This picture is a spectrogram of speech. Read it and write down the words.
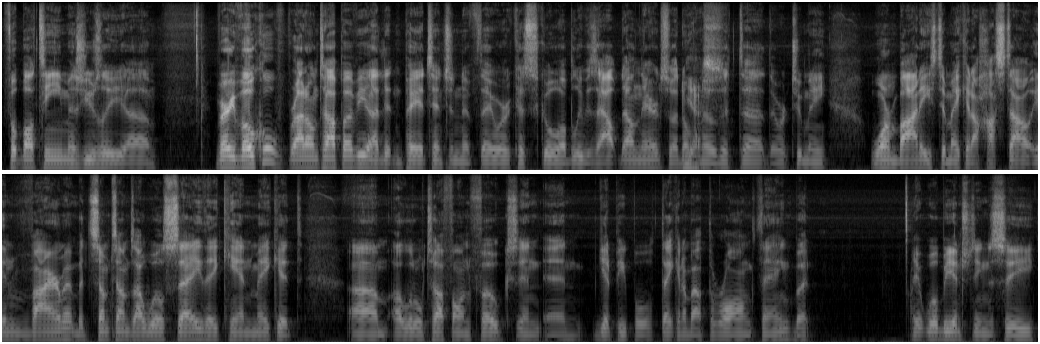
football team is usually um very vocal, right on top of you. I didn't pay attention if they were because school, I believe, is out down there, so I don't Yes. know that uh, there were too many warm bodies to make it a hostile environment. But sometimes I will say they can make it um, a little tough on folks and and get people thinking about the wrong thing. But it will be interesting to see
